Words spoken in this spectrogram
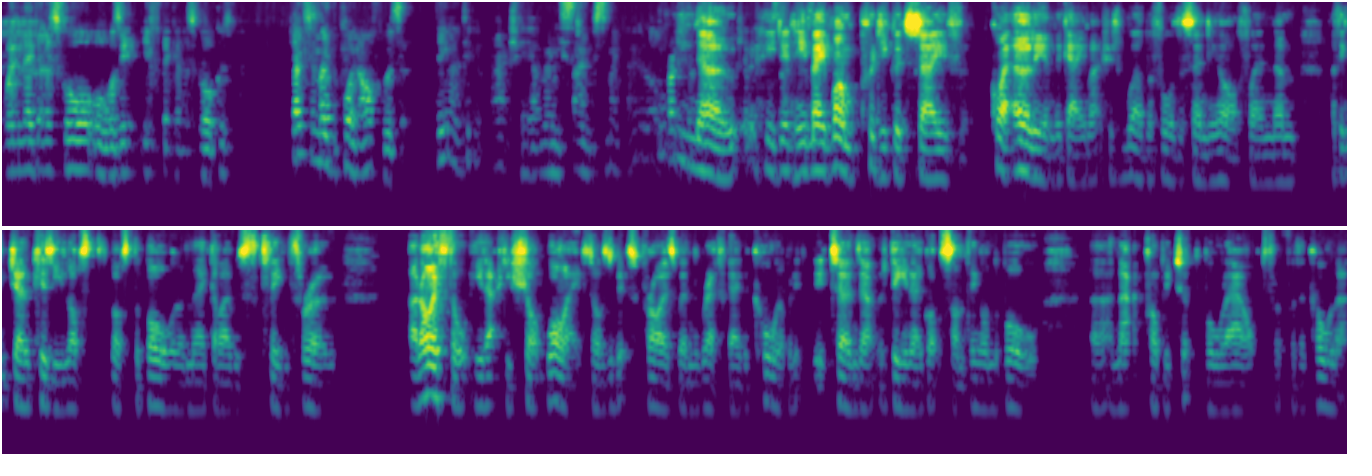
when they're going to score, or was it if they're going to score? Because Jason made the point afterwards that Dino didn't actually have many saves to make. They had a lot of pressure. No, he did. He made one pretty good save quite early in the game, actually, well before the sending off, when um, I think Joe Kizzi lost lost the ball and their guy was clean through. And I thought he'd actually shot wide, so I was a bit surprised when the ref gave a corner. But it, it turns out that Dino got something on the ball, uh, and that probably took the ball out for, for the corner.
